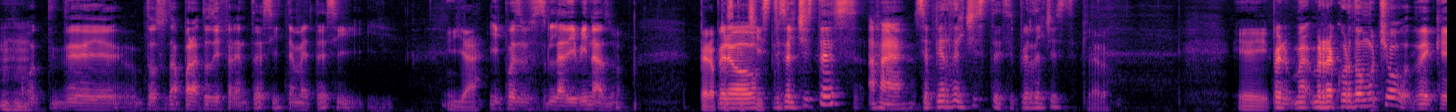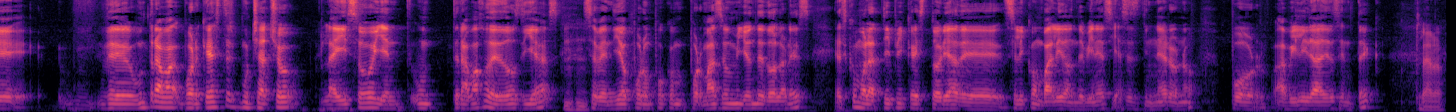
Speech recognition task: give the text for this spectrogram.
de dos aparatos diferentes y te metes y, y, ya. Y pues la adivinas, ¿no? Pero, pues, Pero chiste? pues el chiste es, ajá, se pierde el chiste, se pierde el chiste. Claro. Eh, Pero me, me recordó mucho de que de un trabajo, porque este muchacho la hizo y en un trabajo de dos días se vendió por un poco, por más de un millón de dólares. Es como la típica historia de Silicon Valley donde vienes y haces dinero, ¿no? Por habilidades en tech. Claro.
